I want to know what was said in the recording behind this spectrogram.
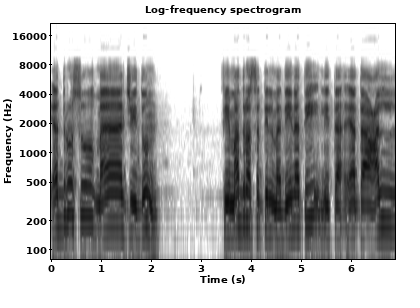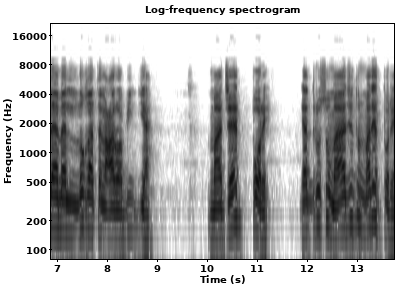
يدرس ماجد في مدرسة المدينة ليتعلم اللغة العربية মাজেদ পড়ে ইয়াদ্রুসু মাজিদুন মাজেদ পড়ে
